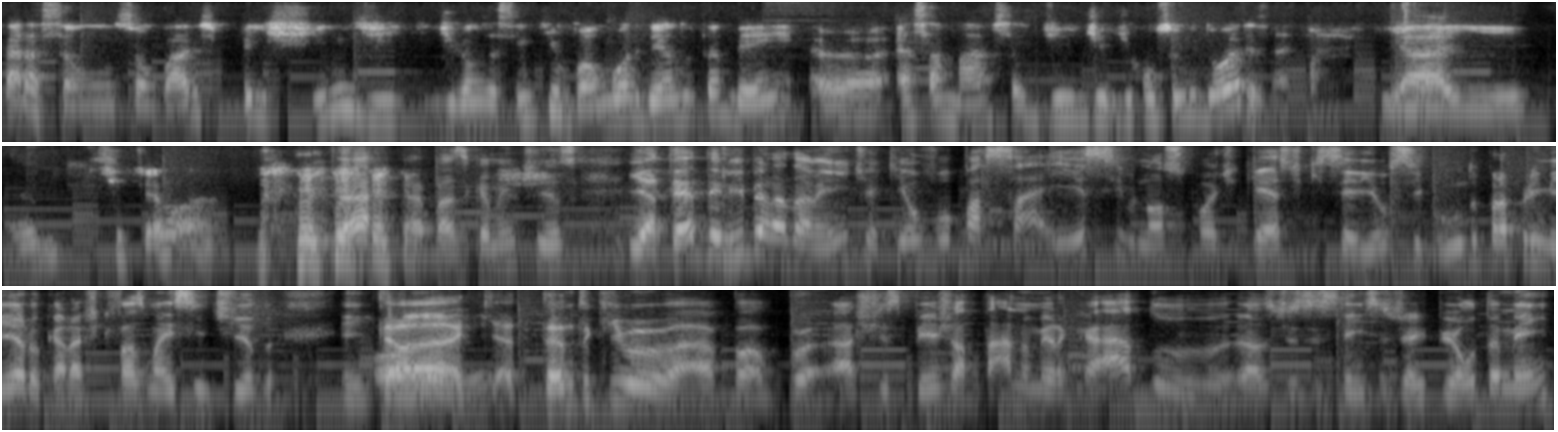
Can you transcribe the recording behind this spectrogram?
Cara, são, são vários peixinhos, de, digamos assim, que vão mordendo também uh, essa massa de, de, de, consumidores, né? E é. aí se ferrou. É, é, basicamente isso. E até deliberadamente aqui eu vou passar esse nosso podcast, que seria o segundo, para primeiro, cara. Acho que faz mais sentido. Então, tanto que a, a, XP já está no mercado, as desistências de IPO também.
